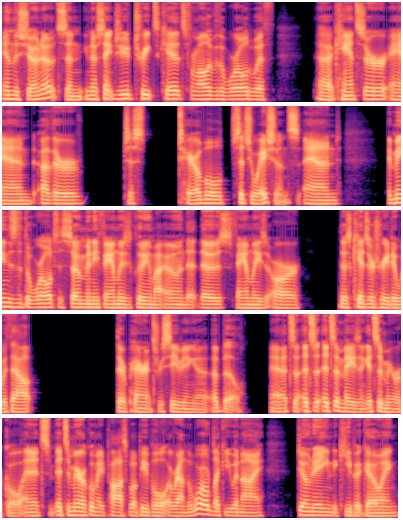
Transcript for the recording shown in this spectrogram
in the show notes. And you know, St. Jude treats kids from all over the world with uh, cancer and other just terrible situations, and it means that the world to so many families, including my own, that those families are those kids are treated without their parents receiving a, a bill. Yeah, it's a, it's a, it's amazing. It's a miracle, and it's it's a miracle made possible by people around the world like you and I donating to keep it going.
